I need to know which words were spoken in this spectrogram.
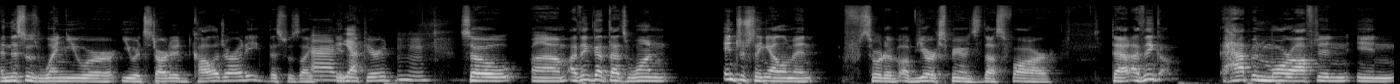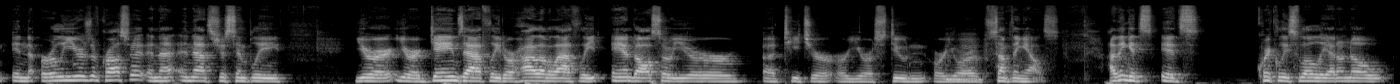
And this was when you were you had started college already. This was like Um, in yeah. that period. So um, I think that that's one interesting element, sort of, of your experience thus far, that I think happened more often in in the early years of CrossFit, and that and that's just simply you're you're a games athlete or high level athlete, and also you're a teacher or you're a student or you're something else. I think it's it's quickly, slowly. I don't know.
